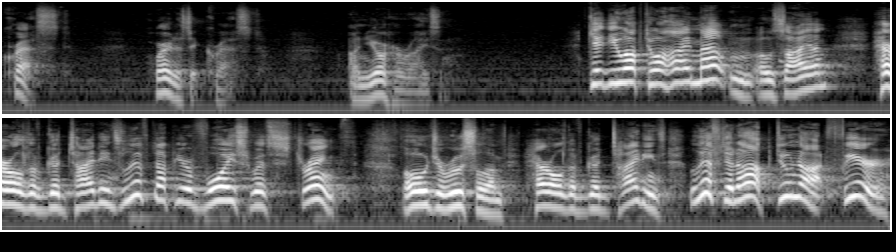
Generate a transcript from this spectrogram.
crest? Where does it crest? On your horizon. Get you up to a high mountain, O Zion, herald of good tidings. Lift up your voice with strength, O Jerusalem, herald of good tidings. Lift it up, do not fear.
